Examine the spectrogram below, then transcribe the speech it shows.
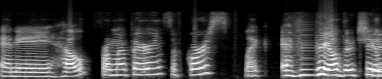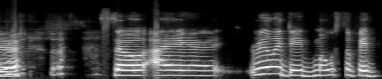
any help from my parents, of course, like every other children. Yeah. so I really did most of it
